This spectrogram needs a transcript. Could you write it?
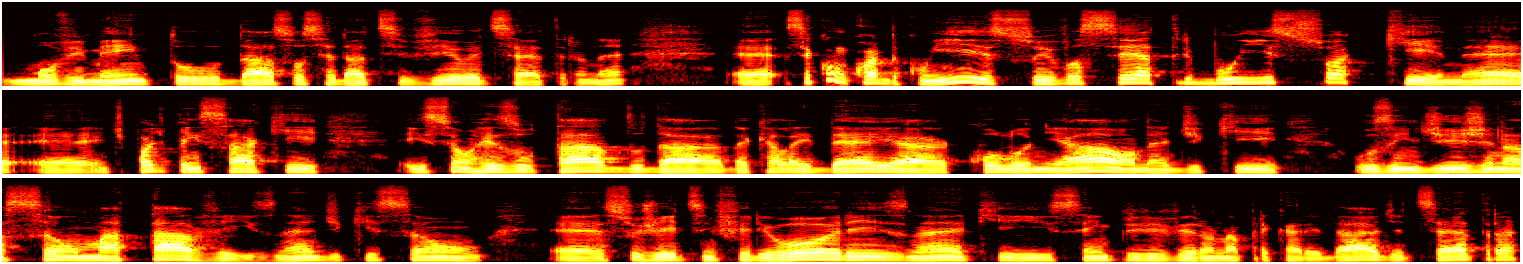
movimento da sociedade civil, etc. Né? É, você concorda com isso e você atribui isso a quê? Né? É, a gente pode pensar que isso é um resultado da, daquela ideia colonial né, de que os indígenas são matáveis, né, de que são é, sujeitos inferiores, né, que sempre viveram na precariedade, etc.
